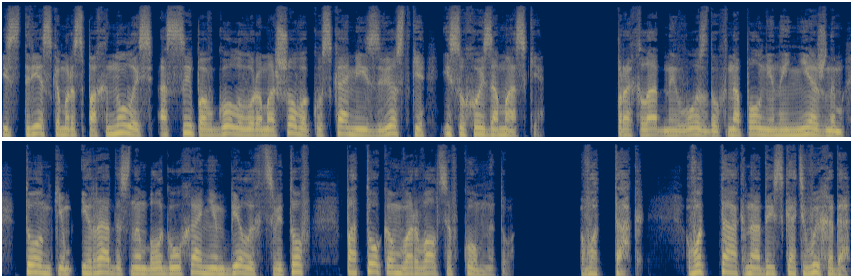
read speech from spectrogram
и с треском распахнулась, осыпав голову Ромашова кусками из звездки и сухой замазки. Прохладный воздух, наполненный нежным, тонким и радостным благоуханием белых цветов, потоком ворвался в комнату. «Вот так! Вот так надо искать выхода!»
